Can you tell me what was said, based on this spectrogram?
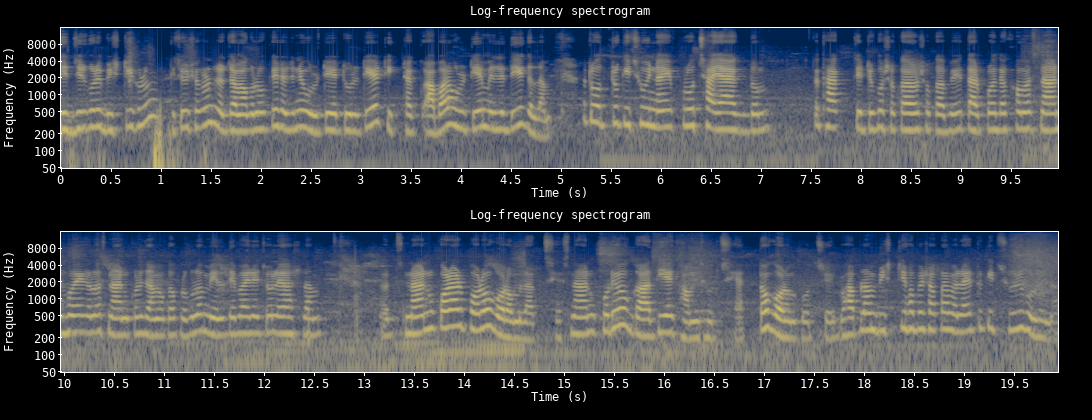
ঝিরঝির করে বৃষ্টি হলো, কিছুই শুকানো জামাগুলোকে সেই জন্য উল্টিয়ে টুলটিয়ে ঠিকঠাক আবার উল্টিয়ে মেলে দিয়ে গেলাম। রোদ তো কিছুই নাই, পুরো ছায়া একদম। তো থাক, যেটুকু শোকাও শোকাবে। তারপরে দেখো আমার স্নান হয়ে গেল, স্নান করে জামা কাপড়গুলো মেলতে বাইরে চলে আসলাম। স্নান করার পরেও গরম লাগছে। স্নান করেও গা দিয়ে ঘাম ঝরছে, এত গরম পড়ছে। ভাবলাম বৃষ্টি হবে সকালবেলায়, তো কিছুই হলো না।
